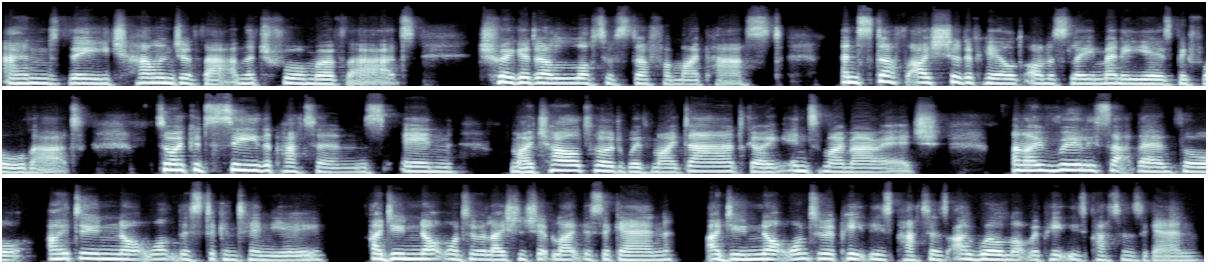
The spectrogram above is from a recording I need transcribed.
and the challenge of that and the trauma of that triggered a lot of stuff from my past and stuff I should have healed, honestly, many years before that. So I could see the patterns in my childhood with my dad, going into my marriage. And I really sat there and thought, I do not want this to continue. I do not want a relationship like this again. I do not want to repeat these patterns. I will not repeat these patterns again.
